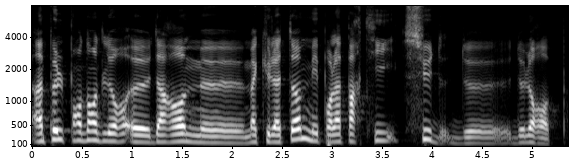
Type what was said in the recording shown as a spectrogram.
un peu le pendant euh, d'arôme euh, maculatum, mais pour la partie sud de, l'Europe.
